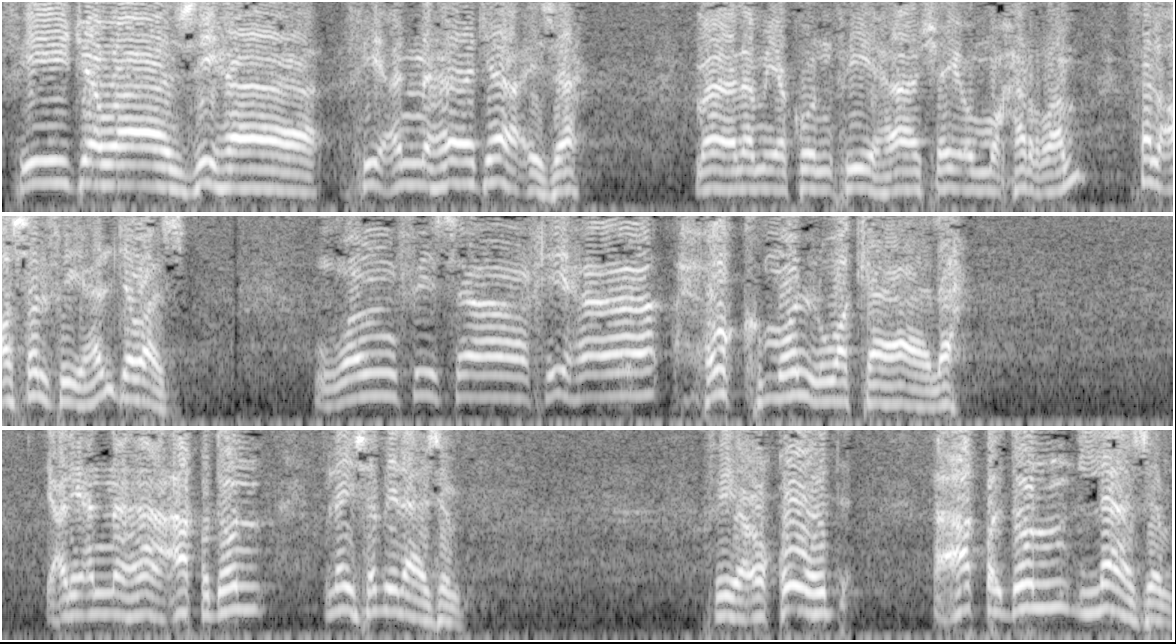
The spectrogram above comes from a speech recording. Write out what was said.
في جوازها في أنها جائزة ما لم يكن فيها شيء محرم فالأصل فيها الجواز. وانفساخها حكم الوكالة. يعني أنها عقد ليس بلازم. في عقود عقد لازم.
